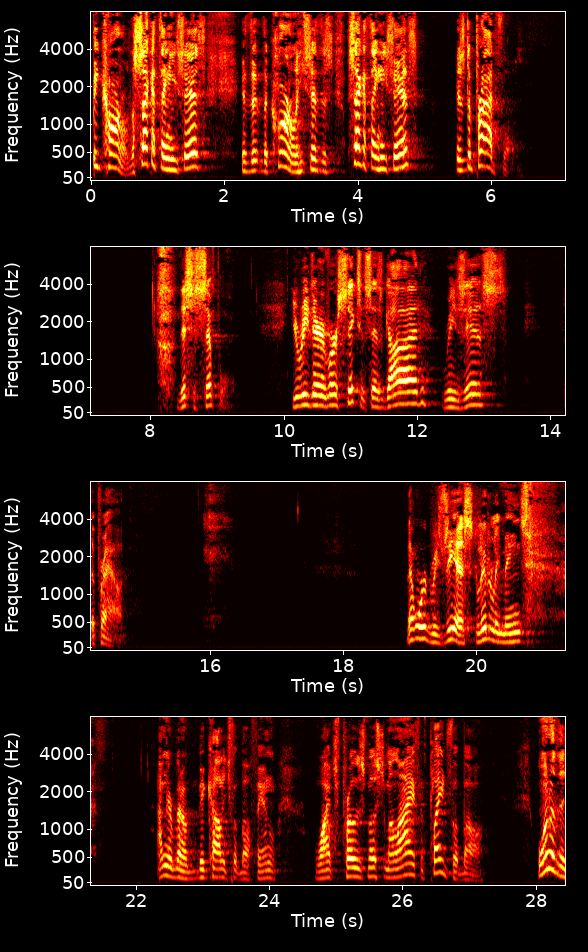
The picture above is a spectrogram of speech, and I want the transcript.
Be carnal. The second thing he says is the, the carnal. He says this, the second thing he says is the prideful. This is simple. You read there in verse 6, it says, God resists the proud. That word resist literally means I've never been a big college football fan. Watched pros most of my life and played football. One of the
